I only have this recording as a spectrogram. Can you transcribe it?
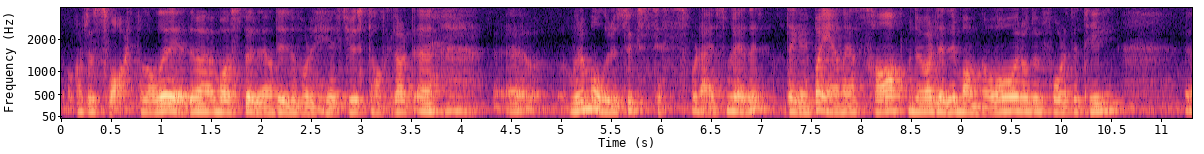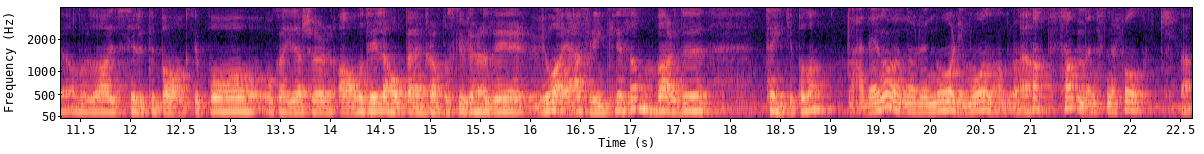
Du har kanskje svart på det allerede, men jeg må bare spørre deg en til, så får det helt krystallklart. Eh, eh, Hvordan måler du suksess for deg som leder? Jeg tenker ikke på én og én sak, men du har vært leder i mange år, og du får dette til. Eh, Og når du da ser litt tilbake på og kan gi deg sjøl av og til, da håper jeg en klapp på skulderen og sier jo, jeg er flink, liksom. Hva er det du tenker på da? Nei, Det er noe, når du når de målene du har Ja. satt sammen med folk. Ja.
